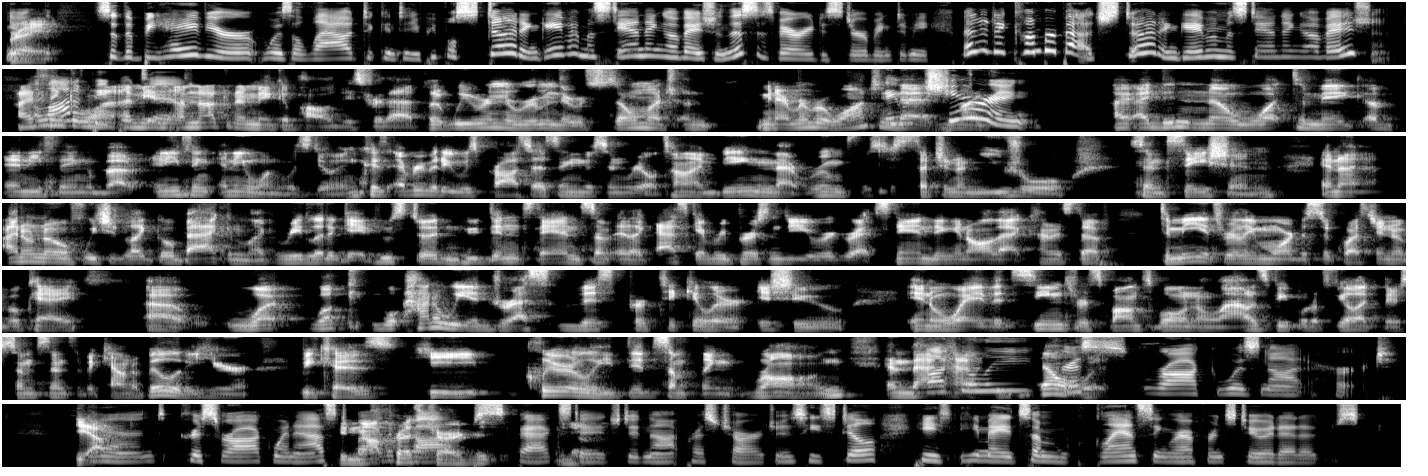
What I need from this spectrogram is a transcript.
You right. Know, so the behavior was allowed to continue. People stood and gave him a standing ovation. This is very disturbing to me. Benedict Cumberbatch stood and gave him a standing ovation. I a think lot of people I mean, did. I'm not going to make apologies for that, but we were in the room and there was so much. Un- I mean, I remember watching they that. Were cheering. Like, I, I, didn't know what to make of anything about anything anyone was doing because everybody was processing this in real time. Being in that room was just such an unusual sensation. And I, I don't know if we should like go back and like relitigate who stood and who didn't stand. Some like ask every person, do you regret standing and all that kind of stuff. To me, it's really more just a question of okay, uh, what, what, what, how do we address this particular issue in a way that seems responsible and allows people to feel like there's some sense of accountability here because he clearly did something wrong and that luckily chris with. rock was not hurt yeah and chris rock when asked did not press charges backstage no. did not press charges he still he he made some glancing reference to it at a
